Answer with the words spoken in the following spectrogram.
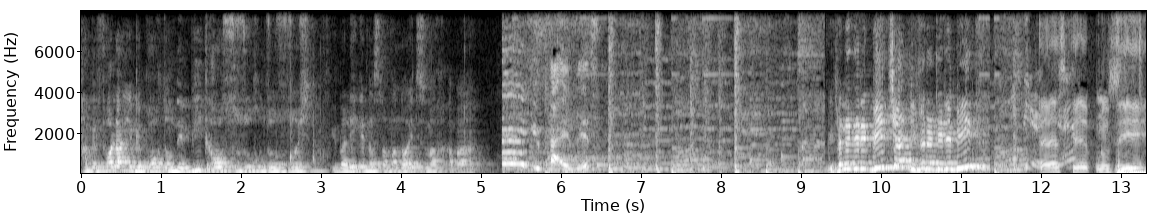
haben wir voll lange gebraucht, um den Beat rauszusuchen. So, so, so. Ich überlege, das nochmal neu zu machen, aber. Wie findet ihr den Beat, Chat? Wie findet ihr den Beat? Es gibt nur sie.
